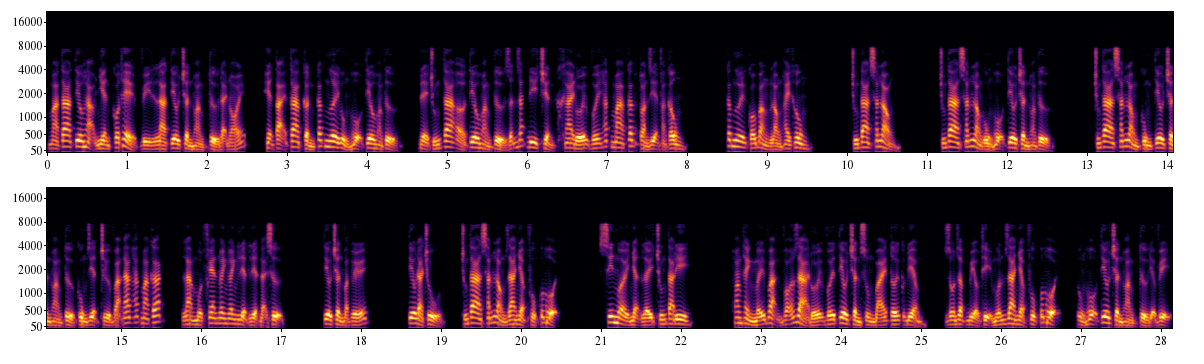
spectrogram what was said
mà ta tiêu hạo nhiên có thể vì là tiêu trần hoàng tử đại nói, hiện tại ta cần các ngươi ủng hộ tiêu hoàng tử, để chúng ta ở tiêu hoàng tử dẫn dắt đi triển khai đối với hắc ma các toàn diện phản công. Các ngươi có bằng lòng hay không? Chúng ta sẵn lòng. Chúng ta sẵn lòng ủng hộ tiêu trần hoàng tử. Chúng ta sẵn lòng cùng tiêu trần hoàng tử cùng diện trừ vạn ác hắc ma các, làm một phen oanh oanh liệt liệt đại sự. Tiêu trần và thuế tiêu đà chủ, chúng ta sẵn lòng gia nhập phục quốc hội. Xin mời nhận lấy chúng ta đi hoang thành mấy vạn võ giả đối với tiêu trần sùng bái tới cực điểm, dồn dập biểu thị muốn gia nhập phục quốc hội, ủng hộ tiêu trần hoàng tử địa vị,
